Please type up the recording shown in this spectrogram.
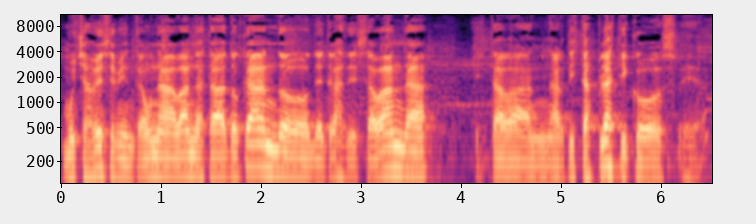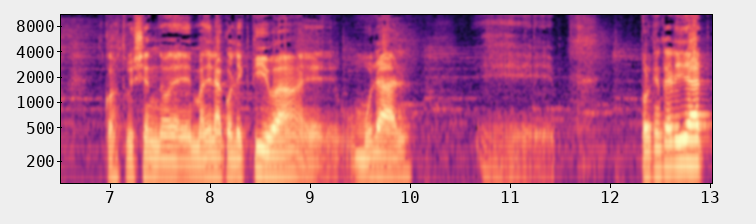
muchas veces mientras una banda estaba tocando, detrás de esa banda estaban artistas plásticos eh, construyendo de manera colectiva un mural. Porque en realidad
